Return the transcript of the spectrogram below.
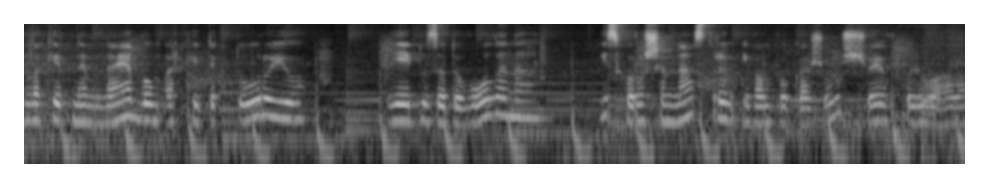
блакитним небом, архітектурою. Я йду задоволена і з хорошим настроєм і вам покажу, що я вполювала.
